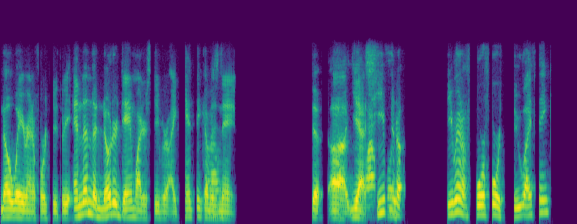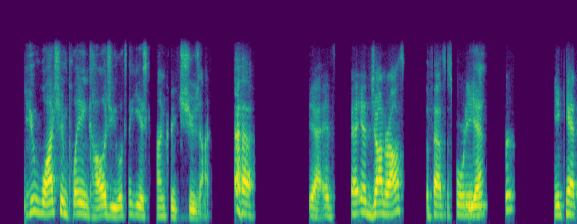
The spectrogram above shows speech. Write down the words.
no way he ran a 4 3 3. And then the Notre Dame wide receiver, I can't think of his name. The, uh, yes, he ran a he ran a 4 4 2, I think. You watch him play in college, he looks like he has concrete shoes on. yeah, it's uh, uh, John Ross, the fastest 40. Yeah. ever. He can't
